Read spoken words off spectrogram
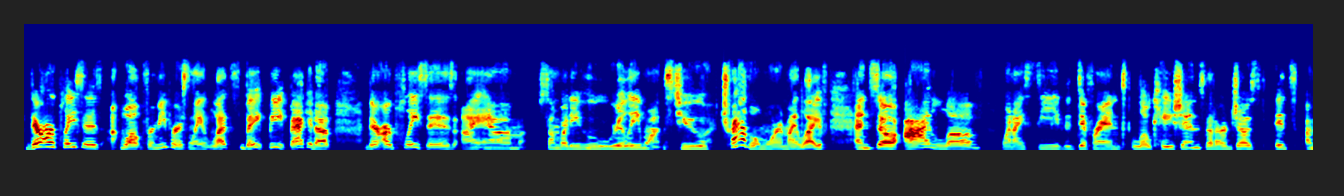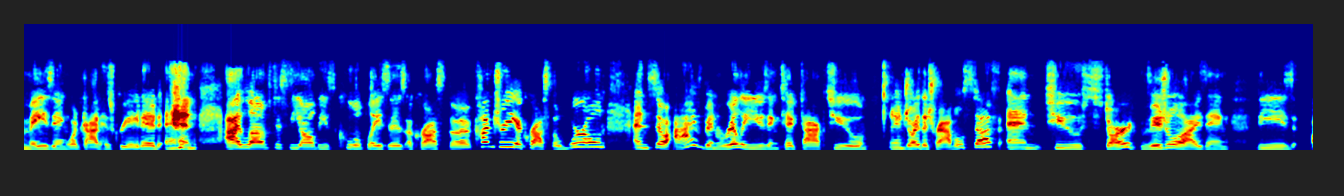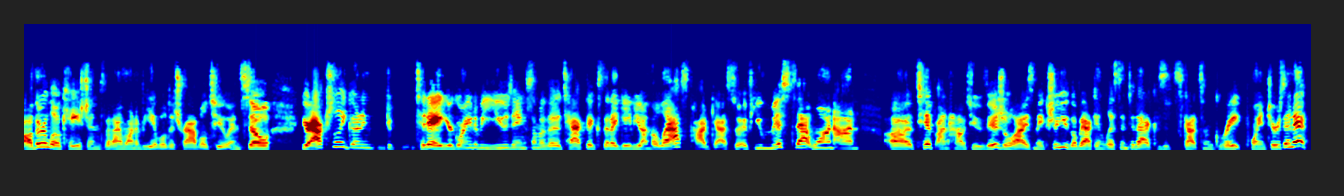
there are places, well, for me personally, let's beat, beat back it up there are places I am somebody who really wants to travel more in my life. And so I love when I see the different locations that are just, it's amazing what God has created. And I love to see all these cool places across the country, across the world. And so I've been really using TikTok to enjoy the travel stuff and to start visualizing these other locations that I want to be able to travel to. And so you're actually going to, today, you're going to be using some of the tactics that I gave you on the last podcast. So if you missed that one on a uh, tip on how to visualize, make sure you go back and listen to that because it's got some great pointers in it.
